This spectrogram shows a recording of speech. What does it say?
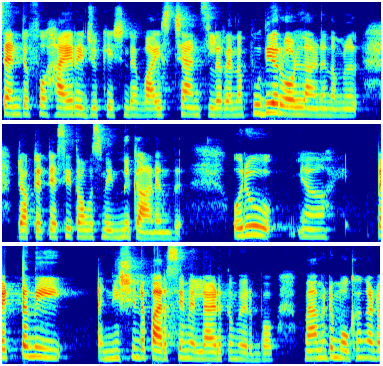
centre for higher എഡ്യൂക്കേഷന്റെ വൈസ് ചാൻസലർ എന്ന പുതിയ റോളിലാണ് നമ്മൾ ഡോക്ടർ ടെസി തോമസിനെ ഇന്ന് കാണുന്നത് ഒരു പെട്ടെന്ന് ഈ നിഷിന്റെ പരസ്യം എല്ലായിടത്തും വരുമ്പോൾ മാമിന്റെ മുഖം കണ്ട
